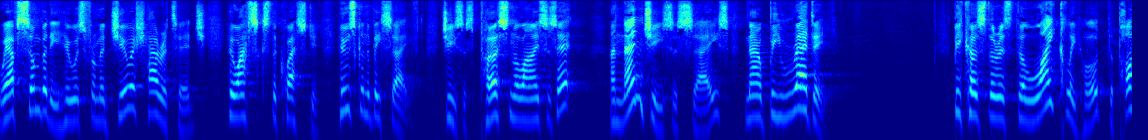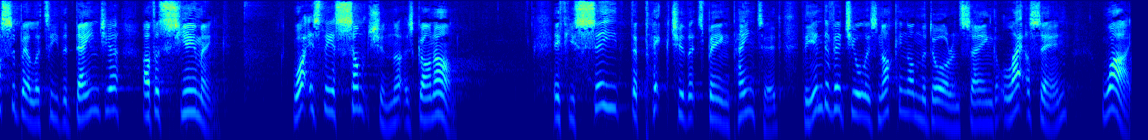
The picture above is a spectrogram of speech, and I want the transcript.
We have somebody who was from a Jewish heritage who asks the question who's going to be saved? Jesus personalizes it. And then Jesus says, Now be ready. Because there is the likelihood, the possibility, the danger of assuming. What is the assumption that has gone on? If you see the picture that's being painted, the individual is knocking on the door and saying, Let us in. Why?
